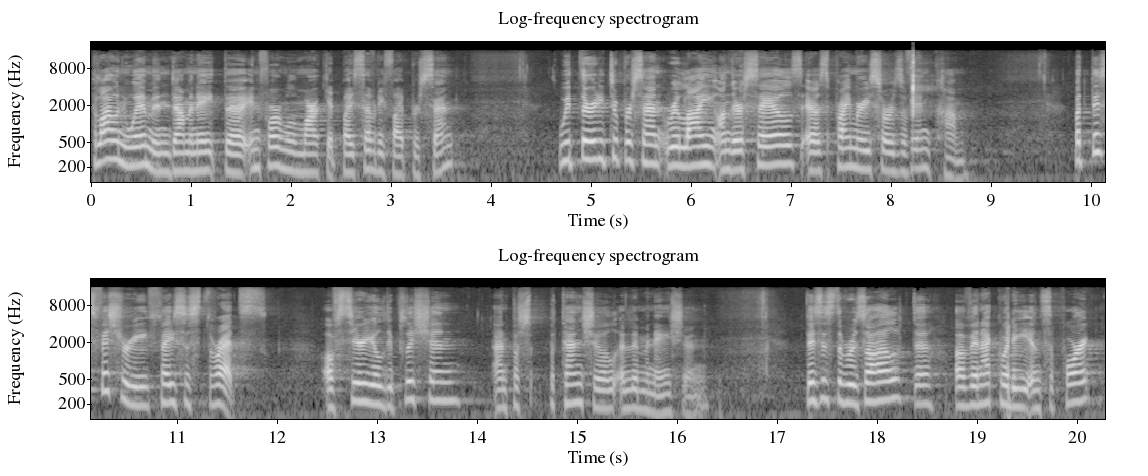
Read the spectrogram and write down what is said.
Palauan women dominate the informal market by 75%, with 32% relying on their sales as primary source of income. But this fishery faces threats of serial depletion and potential elimination. This is the result of inequity in support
